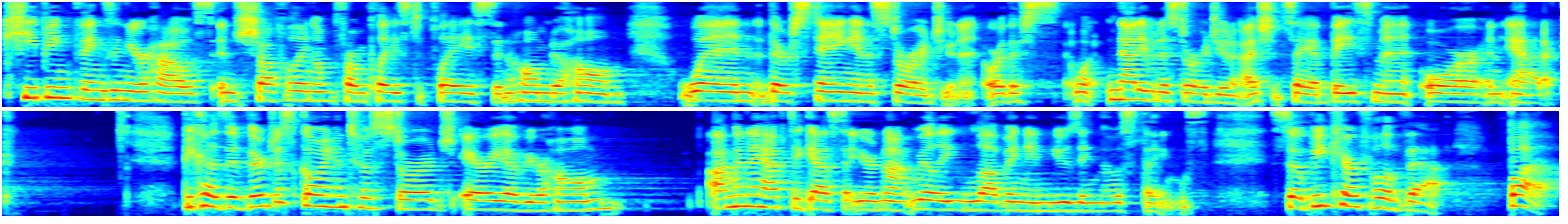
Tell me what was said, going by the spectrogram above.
keeping things in your house and shuffling them from place to place and home to home when they're staying in a storage unit or this not even a storage unit I should say a basement or an attic. Because if they're just going into a storage area of your home I'm going to have to guess that you're not really loving and using those things. So be careful of that. But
